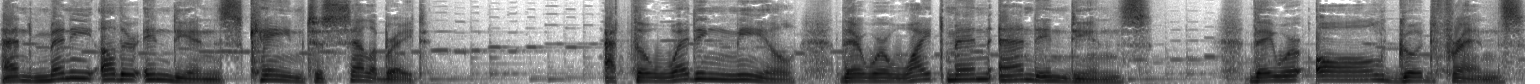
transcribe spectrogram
and many other Indians came to celebrate. At the wedding meal, there were white men and Indians. They were all good friends.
